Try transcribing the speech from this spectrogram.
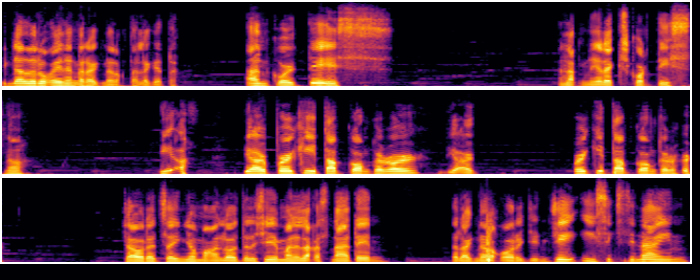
Tiglalaro kayo ng Ragnarok talaga to. Ann Cortez. Anak ni Rex Cortez, no? They they are Perky Top Conqueror. They are Perky Top Conqueror. Shoutout sa inyo mga. Siya yung malalakas natin sa Ragnarok Origin. JE69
